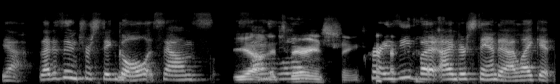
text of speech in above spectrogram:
Yeah, that is an interesting goal. It sounds yeah, sounds it's very interesting. crazy, but I understand it. I like it.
